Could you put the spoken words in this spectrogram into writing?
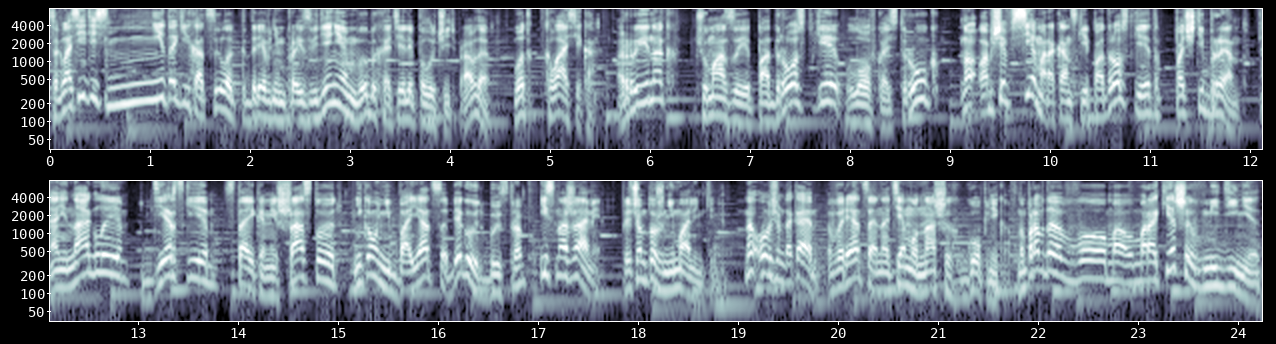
Согласитесь, не таких отсылок к древним произведениям вы бы хотели получить, правда? Вот классика. Рынок, чумазые подростки, ловкость рук. Но вообще все марокканские подростки — это почти бренд. Они наглые, дерзкие, стайками шастают, никого не боятся, бегают быстро и с ножами, причем тоже не маленькими. Ну, в общем, такая вариация на тему наших гопников. Но, правда, в Маракеше, в Медине,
